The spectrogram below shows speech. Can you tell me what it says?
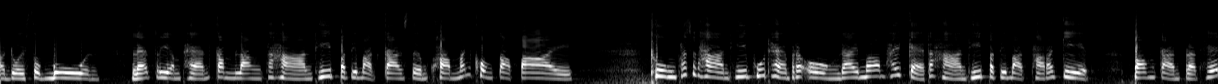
วโดยสมบูรณ์ และเตรียมแผนกำลังทหารที่ปฏิบัติการเสริมความมั่นคงต่อไป ทุงพระราชทานที่ผู้แทนพระองค์ได้มอบให้แก่ทหารที่ปฏิบัติภารกิจ ป้องกันประเทศ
